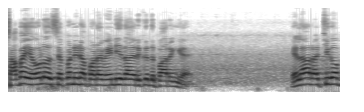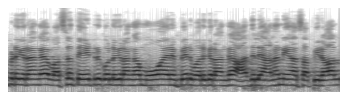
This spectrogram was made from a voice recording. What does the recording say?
சபை எவ்வளோ செப்பனிடப்பட வேண்டியதாக இருக்குது பாருங்கள் எல்லாம் ரட்சிக்கப்படுகிறாங்க வசனத்தை ஏற்றுக்கொள்ளுகிறாங்க மூவாயிரம் பேர் வருகிறாங்க அதில் அனன்யா சபிரால்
